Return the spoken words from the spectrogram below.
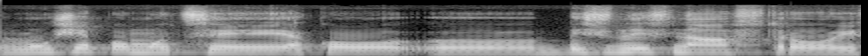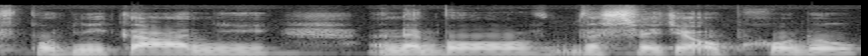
může pomoci jako eh, business nástroj v podnikání nebo ve světě obchodu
